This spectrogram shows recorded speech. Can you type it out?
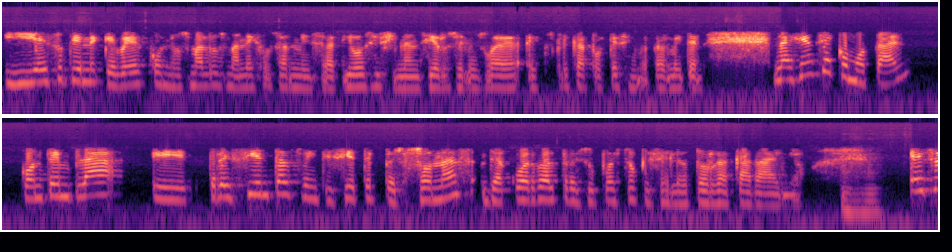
y eso tiene que ver con los malos manejos administrativos y financieros, se les voy a explicar por qué, si me permiten. La agencia como tal contempla eh, 327 personas de acuerdo al presupuesto que se le otorga cada año. Ese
